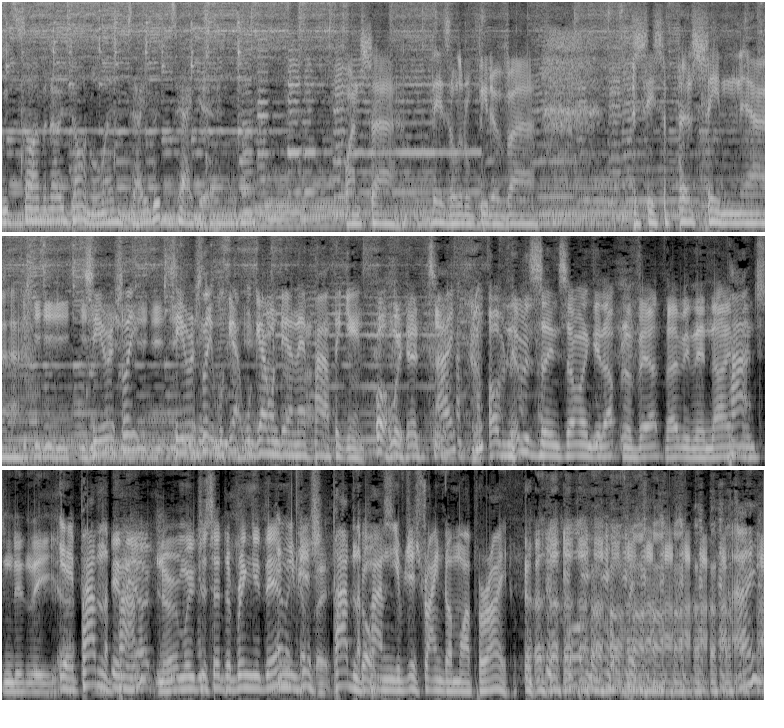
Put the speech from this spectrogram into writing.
with Simon O'Donnell and David Taggart. once uh, there's a little bit of uh, participants in. Uh, seriously, seriously, we're, go- we're going down that path again. Oh, we had to. Aye. I've never seen someone get up and about having their name Pa- mentioned in the uh, Yeah, pardon the in pun. the opener, and we've just had to bring you down. And you've couple just, of pardon the pun, you've just rained on my parade. Eh?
